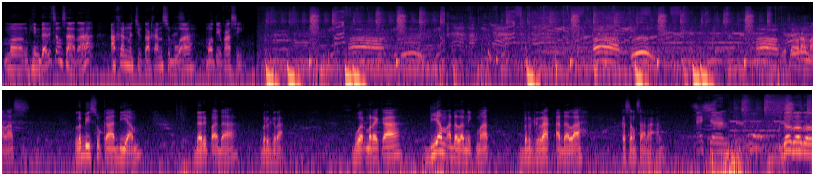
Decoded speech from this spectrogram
menghindari sengsara akan menciptakan sebuah motivasi. Biasanya orang malas lebih suka diam daripada bergerak. Buat mereka, diam adalah nikmat, bergerak adalah kesengsaraan. Action. Go go go.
